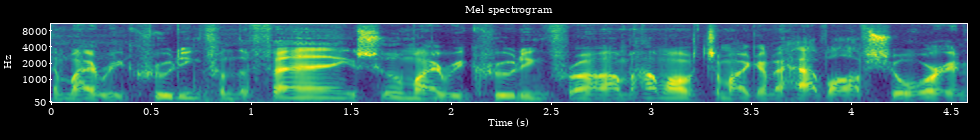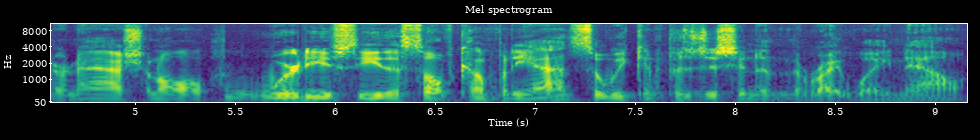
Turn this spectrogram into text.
Am I recruiting from the FANGs? Who am I recruiting from? How much am I going to have offshore, international? Where do you see the self company at so we can position it in the right way now?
